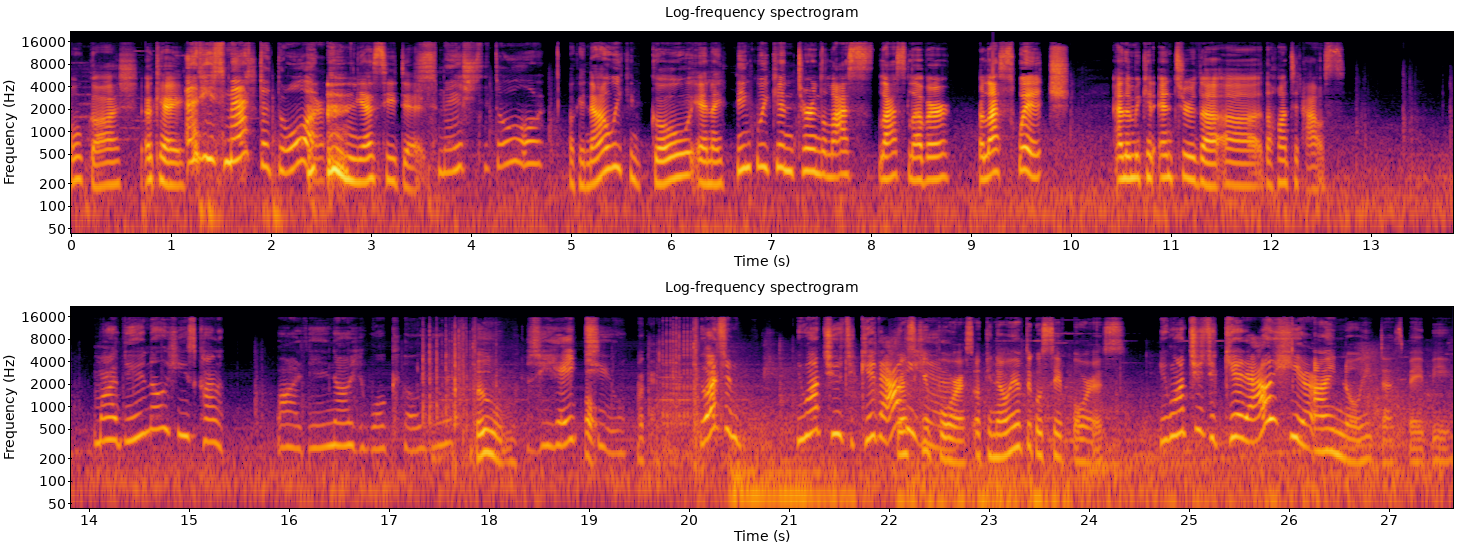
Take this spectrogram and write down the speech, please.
Oh gosh. Okay. And he smashed the door. yes, he did. smashed the door. Okay, now we can go and I think we can turn the last last lever or last switch and then we can enter the uh the haunted house. Ma, do you know he's kind of... Ma, do you know he will kill you? Boom. 'Cause he hates Oh. you. Okay. He wants him... He wants you to get out of Rescue. Boris. Okay, now we have to go save Boris. He wants you to get out of here. I know he does, baby.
